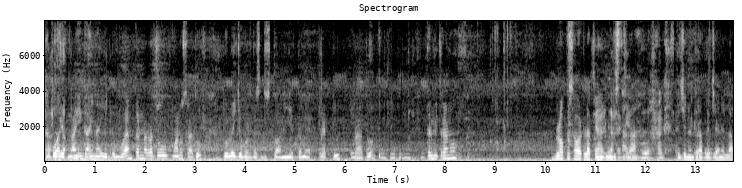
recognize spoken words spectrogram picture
थकवा येत नाही काही नाही. एकदम व्यायाम करणारा जो माणूस राहतो तो लय जबरदस्त दिसतो आणि एकदम ॲट्रॅक्टिव्ह राहतो. तर मित्रांनो ब्लॉग कसा वाटला कमेंटमध्ये सांगा. त्याच्यानंतर आपल्या चॅनलला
